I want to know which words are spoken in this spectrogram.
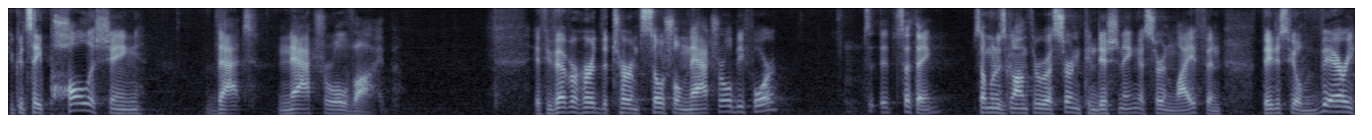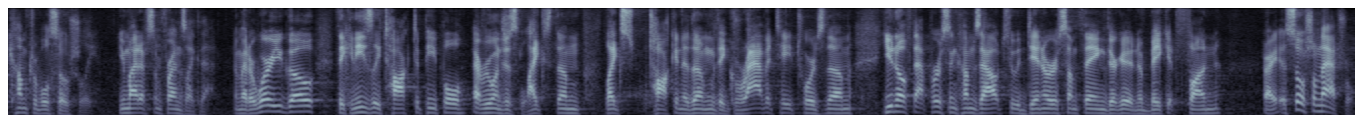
you could say, polishing that natural vibe. If you've ever heard the term social natural before, it's a thing. Someone who's gone through a certain conditioning, a certain life, and they just feel very comfortable socially. You might have some friends like that. No matter where you go, they can easily talk to people. Everyone just likes them, likes talking to them. They gravitate towards them. You know, if that person comes out to a dinner or something, they're going to make it fun, right? A social natural.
